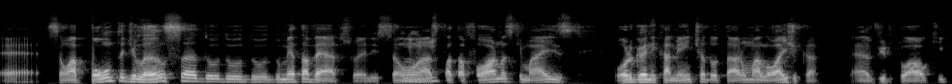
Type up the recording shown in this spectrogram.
é, são a ponta de lança do, do, do, do metaverso. Eles são uhum. as plataformas que mais organicamente adotaram uma lógica né, virtual que,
